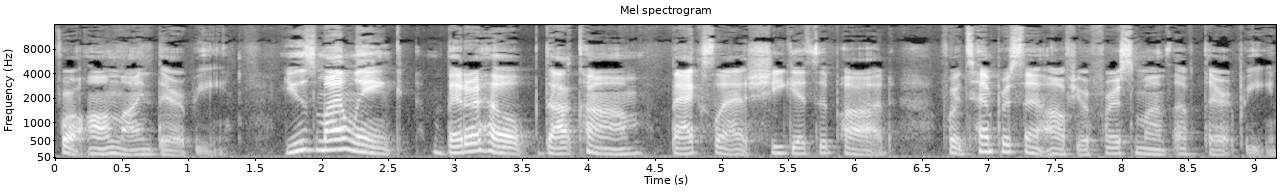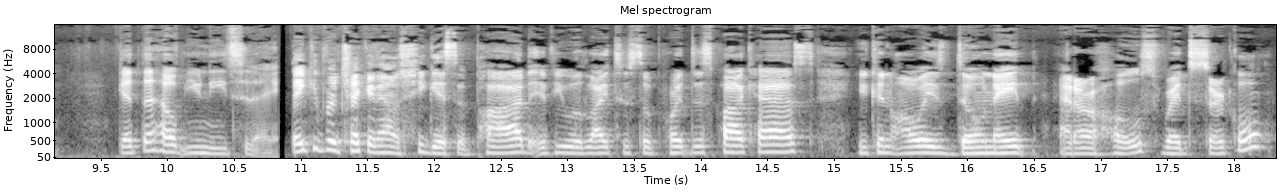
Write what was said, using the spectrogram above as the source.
for online therapy. Use my link, betterhelp.com backslash she gets it pod for 10% off your first month of therapy. Get the help you need today. Thank you for checking out She Gets It Pod. If you would like to support this podcast, you can always donate at our host, Red Circle,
